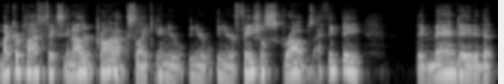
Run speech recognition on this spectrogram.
microplastics in other products like in your in your in your facial scrubs. I think they they mandated that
